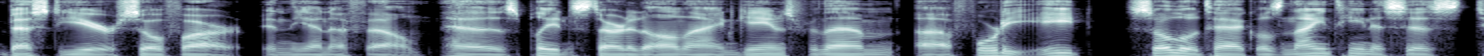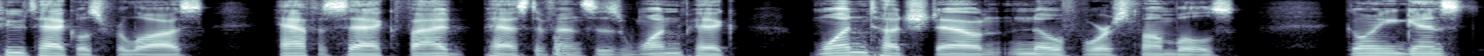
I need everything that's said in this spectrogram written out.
best year so far in the NFL. Has played and started all nine games for them, uh, 48 solo tackles, 19 assists, two tackles for loss, half a sack, five pass defenses, one pick, one touchdown, no forced fumbles going against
